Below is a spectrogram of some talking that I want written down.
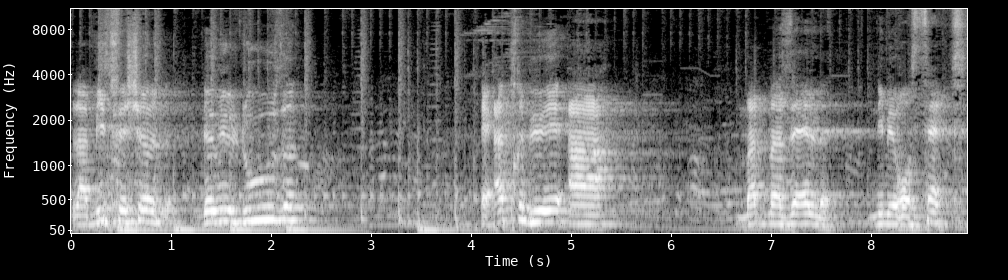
la Miss Fashion 2012 est attribuée à Mademoiselle numéro 7.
